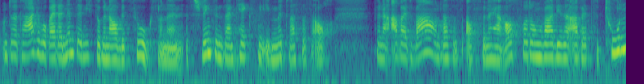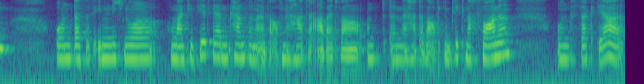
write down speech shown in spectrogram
unter Tage, wobei da nimmt er nicht so genau Bezug, sondern es schwingt in seinen Texten eben mit, was das auch für eine Arbeit war und was es auch für eine Herausforderung war, diese Arbeit zu tun. Und dass es eben nicht nur romantisiert werden kann, sondern einfach auch eine harte Arbeit war. Und ähm, er hat aber auch den Blick nach vorne und sagt, ja,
